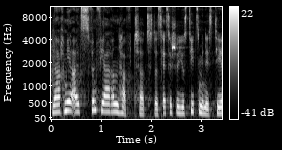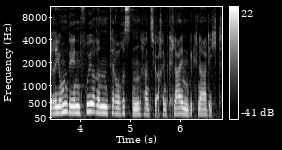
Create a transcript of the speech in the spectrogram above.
Nach mehr als fünf Jahren Haft hat das hessische Justizministerium den früheren Terroristen Hans-Joachim Klein begnadigt.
